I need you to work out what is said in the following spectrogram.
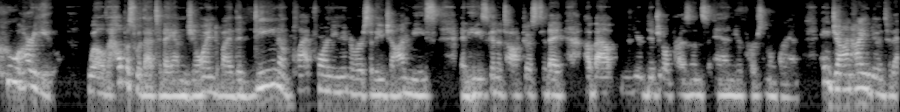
Who are you? Well, to help us with that today, I'm joined by the Dean of Platform University, John Meese, and he's going to talk to us today about your digital presence and your personal brand. Hey, John, how are you doing today?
